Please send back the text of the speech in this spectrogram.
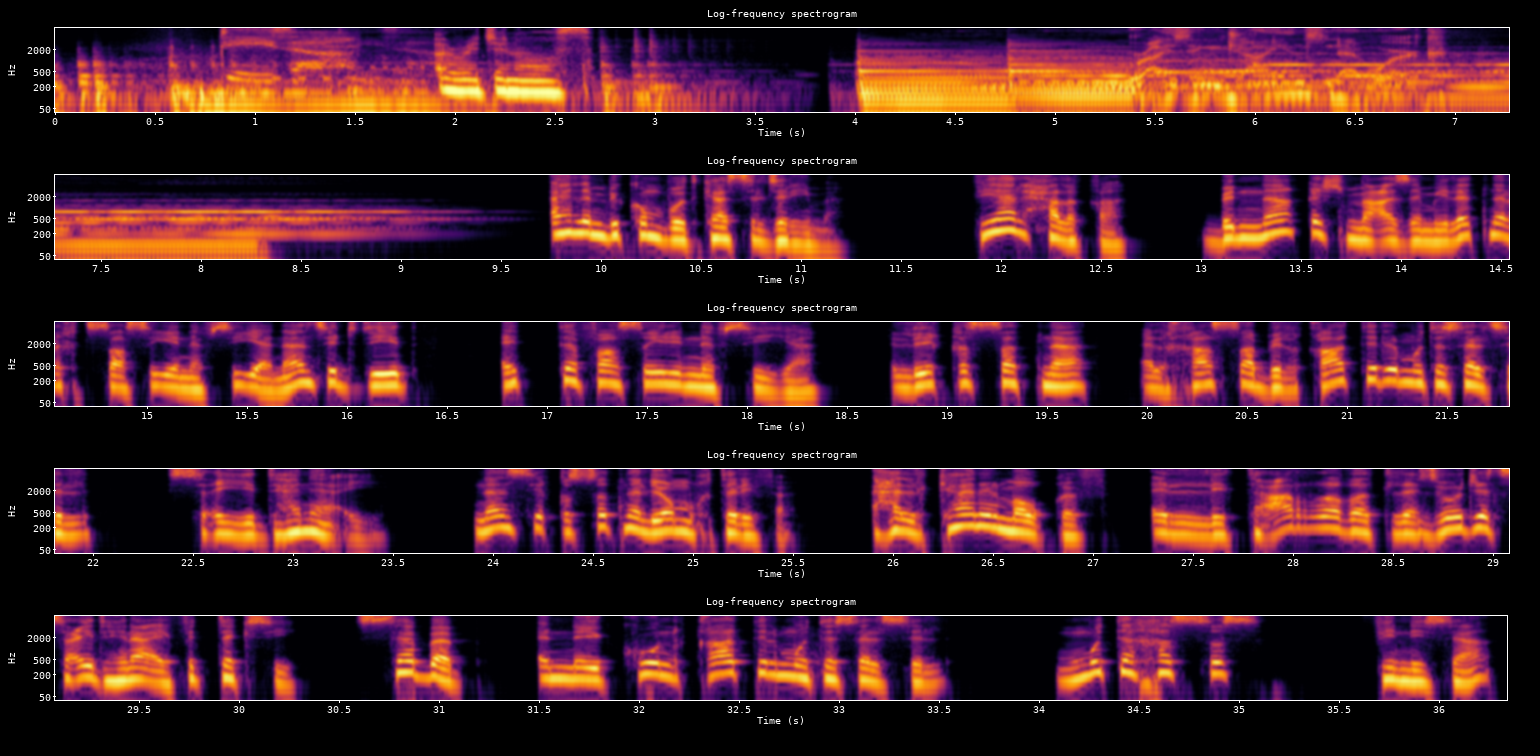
Deezer. Originals. Rising Giants Network. أهلا بكم بودكاست الجريمة. في هالحلقة بنناقش مع زميلتنا الاختصاصية النفسية نانسي جديد التفاصيل النفسية لقصتنا الخاصة بالقاتل المتسلسل سعيد هنائي. نانسي قصتنا اليوم مختلفة. هل كان الموقف اللي تعرضت له زوجة سعيد هنائي في التاكسي سبب انه يكون قاتل متسلسل متخصص في النساء؟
